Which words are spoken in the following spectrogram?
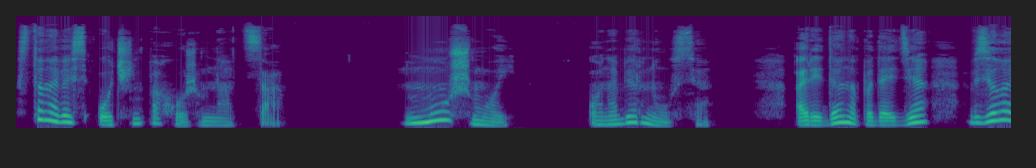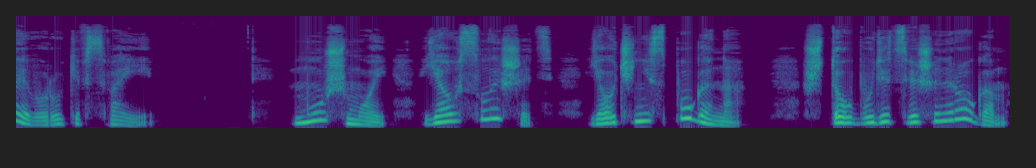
становясь очень похожим на отца. «Муж мой!» — он обернулся. Аридана, подойдя, взяла его руки в свои. «Муж мой, я услышать, я очень испугана. Что будет с Вишенрогом?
